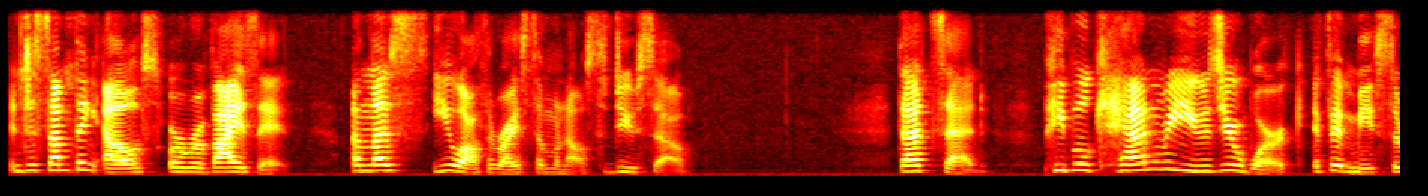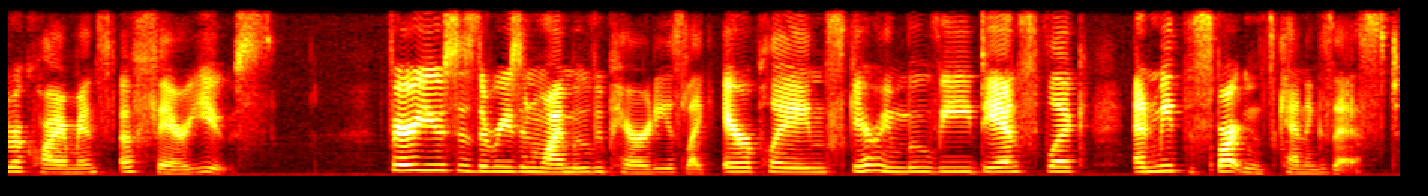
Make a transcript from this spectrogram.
into something else or revise it, unless you authorize someone else to do so. That said, people can reuse your work if it meets the requirements of fair use. Fair use is the reason why movie parodies like Airplane, Scary Movie, Dance Flick, and Meet the Spartans can exist.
